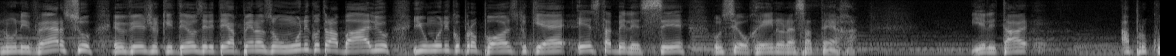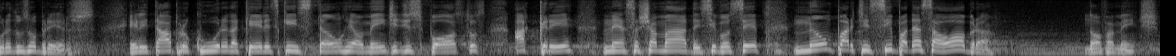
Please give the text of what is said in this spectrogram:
No universo, eu vejo que Deus ele tem apenas um único trabalho e um único propósito, que é estabelecer o seu reino nessa terra. E Ele está à procura dos obreiros. Ele está à procura daqueles que estão realmente dispostos a crer nessa chamada. E se você não participa dessa obra, novamente,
